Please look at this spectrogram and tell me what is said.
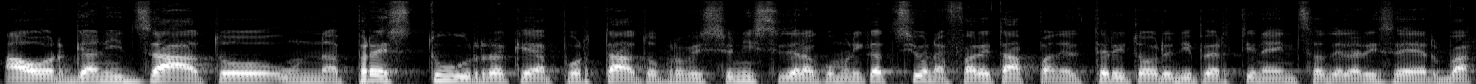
ha organizzato un press tour che ha portato professionisti della comunicazione a fare tappa nel territorio di pertinenza della riserva.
